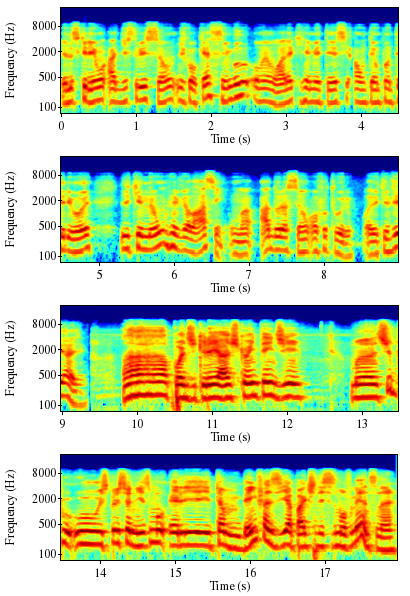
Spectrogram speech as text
eles queriam a destruição de qualquer símbolo ou memória que remetesse a um tempo anterior e que não revelassem uma adoração ao futuro. Olha que viagem. Ah, pode crer, acho que eu entendi. Mas, tipo, o expressionismo, ele também fazia parte desses movimentos, né?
